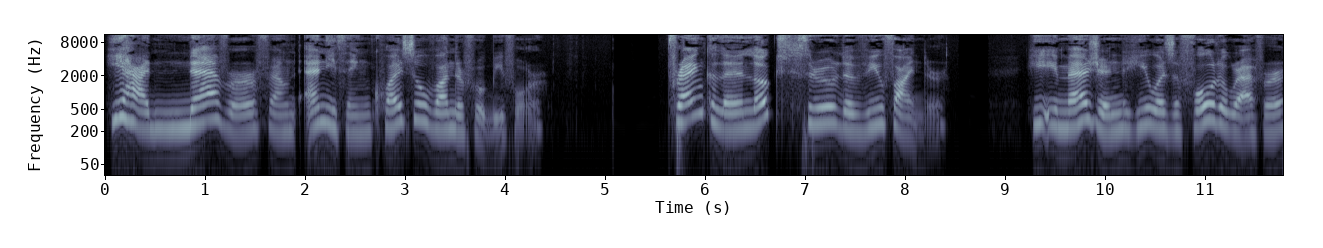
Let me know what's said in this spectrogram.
He had never found anything quite so wonderful before. Franklin looked through the viewfinder. He imagined he was a photographer,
